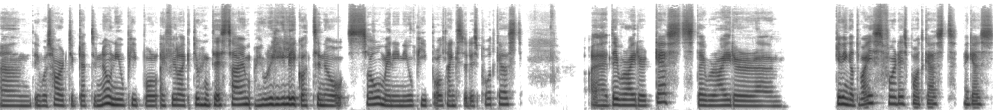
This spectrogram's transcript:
and it was hard to get to know new people, I feel like during this time, I really got to know so many new people thanks to this podcast uh, they were either guests, they were either um, giving advice for this podcast, I guess.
